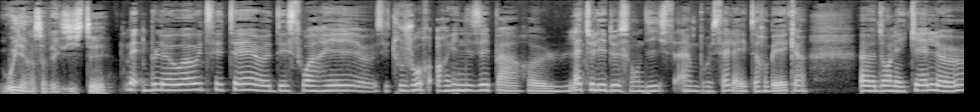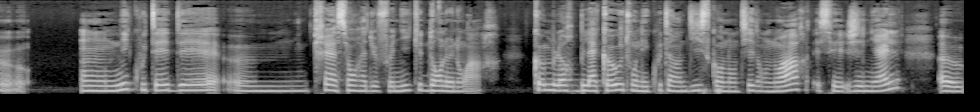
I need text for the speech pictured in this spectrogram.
Oui, hein, ça va exister. Mais Blowout, c'était euh, des soirées, euh, c'est toujours organisé par euh, l'atelier 210 à Bruxelles, à Etterbeek, dans lesquelles on écoutait des créations radiophoniques dans le noir. Comme leur Blackout, on écoute un disque en entier dans le noir, c'est génial. Euh,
